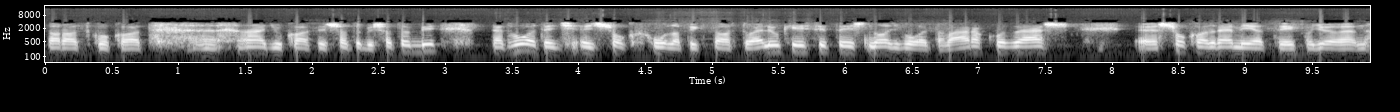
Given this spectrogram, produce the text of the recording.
tarackokat, ágyukat, és stb. stb. Tehát volt egy, egy sok hónapig tartó előkészítés, nagy volt a várakozás, sokan remélték, hogy olyan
